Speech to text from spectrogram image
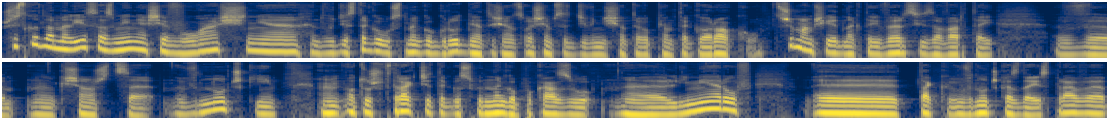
Wszystko dla Meliesa zmienia się właśnie 28 grudnia 1895 roku. Trzymam się jednak tej wersji zawartej w mm, książce Wnuczki. Mm, otóż w trakcie tego słynnego pokazu e, Limierów, e, tak wnuczka zdaje sprawę,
